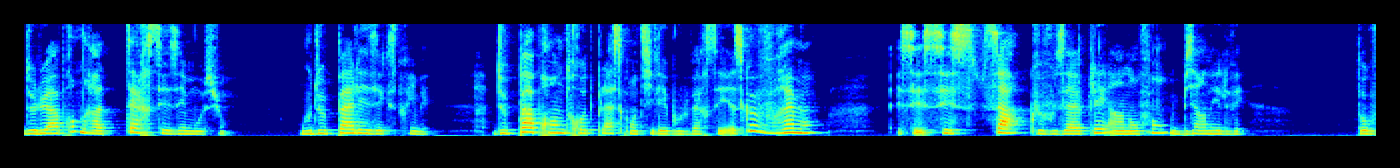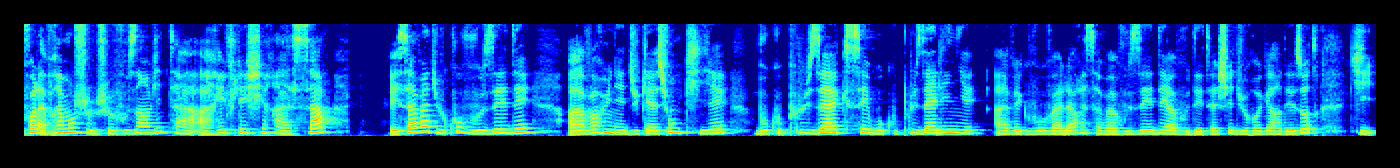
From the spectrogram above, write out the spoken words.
de lui apprendre à taire ses émotions ou de pas les exprimer, de pas prendre trop de place quand il est bouleversé? Est-ce que vraiment c'est ça que vous appelez un enfant bien élevé. Donc voilà, vraiment, je, vous invite à, réfléchir à ça. Et ça va du coup vous aider à avoir une éducation qui est beaucoup plus axée, beaucoup plus alignée avec vos valeurs. Et ça va vous aider à vous détacher du regard des autres qui,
